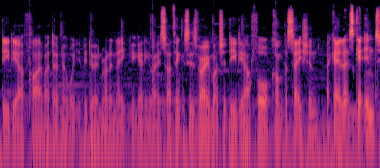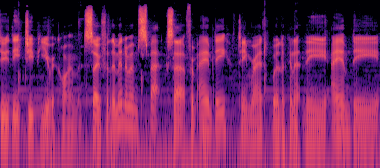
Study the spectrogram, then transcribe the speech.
DDR5, I don't know what you'd be doing running 8 gig anyway, so I think this is very much a DDR4 conversation. Okay, let's get into the GPU requirements. So for the minimum specs uh, from AMD, Team Red, we're looking at the AMD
